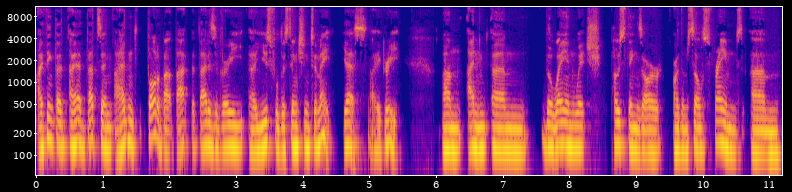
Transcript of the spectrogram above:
I think that I had, that's an I hadn't thought about that, but that is a very uh, useful distinction to make. Yes, I agree. Um, and um, the way in which postings are are themselves framed, um,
